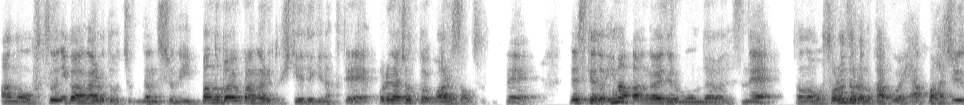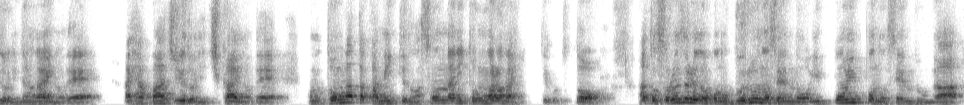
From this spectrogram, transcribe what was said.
あの普通に考えると、ちょっとなんでしょうね、一般の場合を考えると否定できなくて、これがちょっと悪さをするので、ですけど、今考えてる問題はですね、そのそれぞれの角が180度に長いので、180度に近いので、このとんがった紙っていうのがそんなにとんがらないっていうことと、あとそれぞれのこのブルーの線の一本一本の線分が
